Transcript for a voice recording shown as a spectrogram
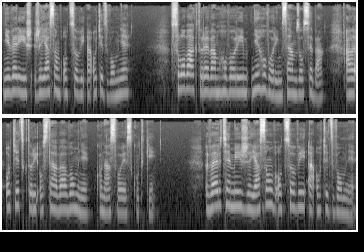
Neveríš, že ja som v Otcovi a Otec vo mne? Slová, ktoré vám hovorím, nehovorím sám zo seba, ale Otec, ktorý ostáva vo mne, koná svoje skutky. Verte mi, že ja som v Otcovi a Otec vo mne.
